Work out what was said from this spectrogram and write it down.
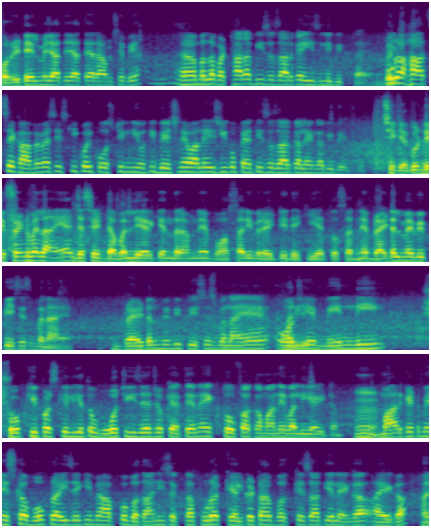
और रिटेल में जाते जाते आराम से भैया? मतलब अट्ठारह बीस हज़ार का इजीली बिकता है। पूरा हाथ से काम है। वैसे इसकी कोई कॉस्टिंग नहीं होती। बेचने वाले इसी को पैंतीस हज़ार का लहंगा भी बेच देते ठीक है कुछ डिफरेंट में लाए हैं। जैसे डबल लेयर के अंदर हमने बहुत सारी वेरायटी देखी है तो सर ने ब्राइडल में भी पीसेस बनाए हैं। हैं ब्राइडल में भी पीसेस बनाए हैं। और हाँ ये मेनली शॉपकीपर्स के लिए तो वो चीज़ है जो कहते हैं ना एक तोहफा कमाने वाली आइटम हम्म। मार्केट में इसका वो प्राइस है कि मैं आपको बता नहीं सकता पूरा कैलकटा वर्क के साथ ये लहंगा आएगा। हाँ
